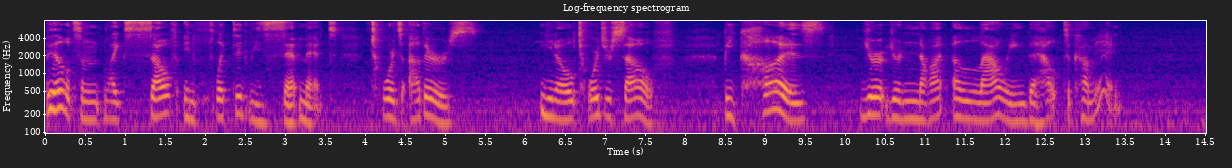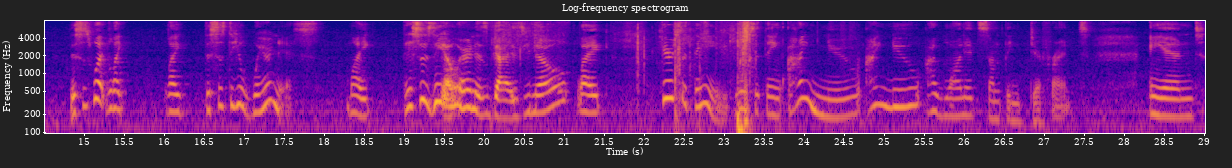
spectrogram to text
build some like self inflicted resentment towards others, you know, towards yourself because you're you're not allowing the help to come in. This is what like like this is the awareness. Like, this is the awareness, guys, you know? Like, here's the thing. Here's the thing. I knew, I knew I wanted something different. And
